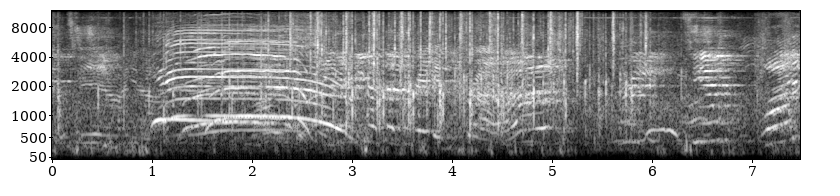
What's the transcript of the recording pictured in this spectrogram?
comes the ribbon from three, two, one.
